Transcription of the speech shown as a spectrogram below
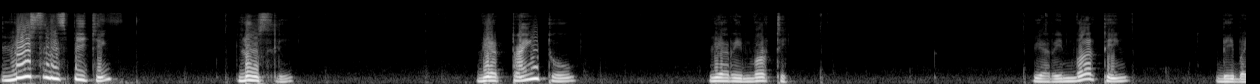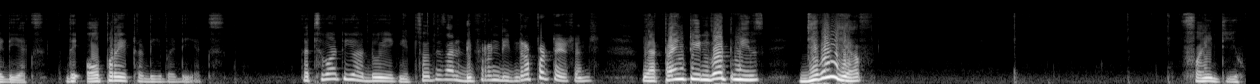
loosely speaking loosely we are trying to we are inverting we are inverting d by dx the operator d by dx that is what you are doing it. So, these are different interpretations. We are trying to invert means given f find u.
